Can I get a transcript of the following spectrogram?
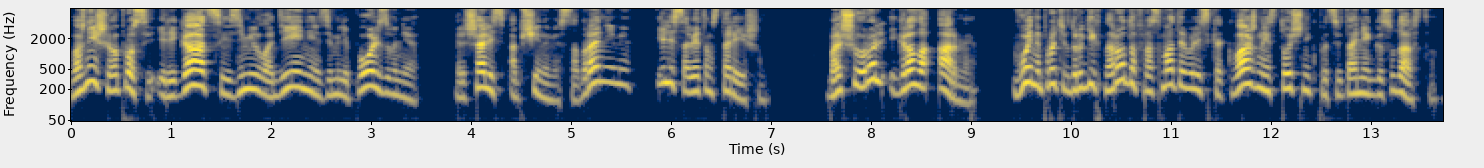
Важнейшие вопросы ирригации, землевладения, землепользования решались общинами собраниями или советом старейшин. Большую роль играла армия. Войны против других народов рассматривались как важный источник процветания государства.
